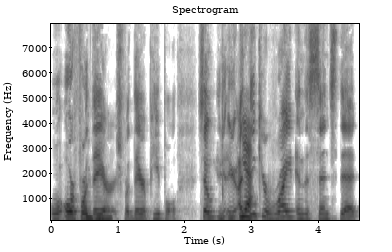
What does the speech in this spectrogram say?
or, or for mm-hmm. theirs, for their people. So I yeah. think you're right in the sense that,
